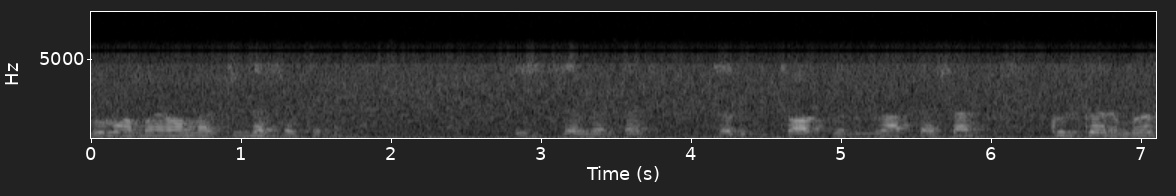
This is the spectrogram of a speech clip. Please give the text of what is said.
bu mamayı onlar için nefret eder istemeden tabii ki çoğaltlarımız arkadaşlar kuşlarımız.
